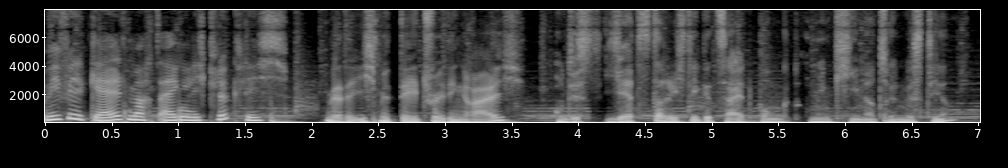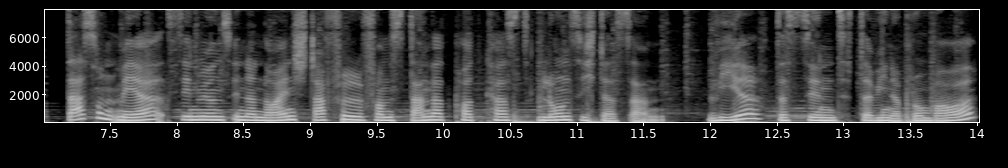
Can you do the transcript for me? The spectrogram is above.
Wie viel Geld macht eigentlich glücklich? Werde ich mit Daytrading reich? Und ist jetzt der richtige Zeitpunkt, um in China zu investieren? Das und mehr sehen wir uns in der neuen Staffel vom Standard-Podcast Lohnt sich das an? Wir, das sind Davina Brumbauer,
